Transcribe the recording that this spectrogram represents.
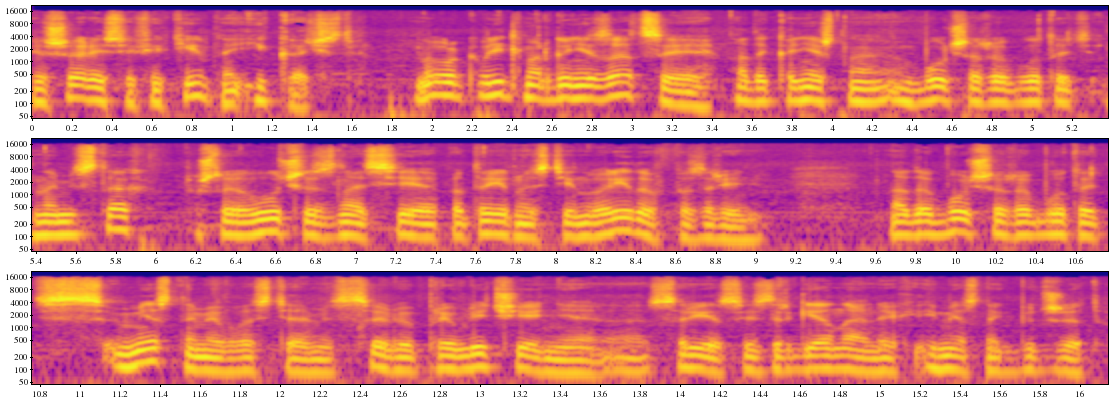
решались эффективно и качественно. Но руководителям организации надо, конечно, больше работать на местах, потому что лучше знать все потребности инвалидов по зрению, Надо больше работать с местными властями с целью привлечения э, средств из региональных и местных бюджетов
